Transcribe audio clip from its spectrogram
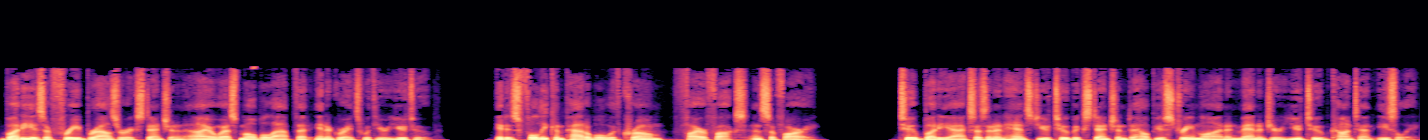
Buddy is a free browser extension and iOS mobile app that integrates with your YouTube. It is fully compatible with Chrome, Firefox, and Safari. TubeBuddy acts as an enhanced YouTube extension to help you streamline and manage your YouTube content easily.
